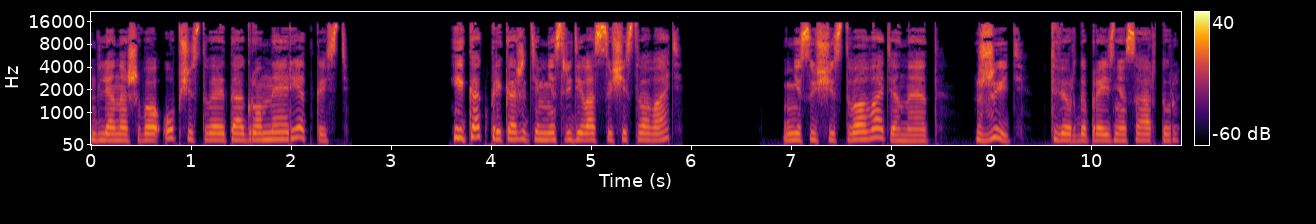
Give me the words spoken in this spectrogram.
Для нашего общества это огромная редкость». «И как прикажете мне среди вас существовать?» «Не существовать, Аннет. Жить», — твердо произнес Артур.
